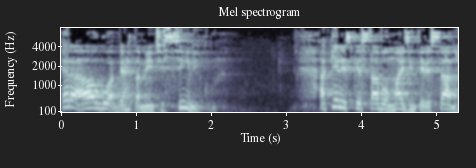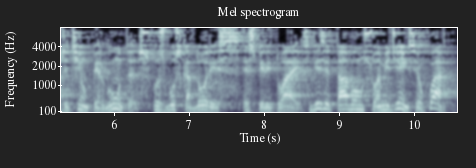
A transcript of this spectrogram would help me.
Era algo abertamente cínico. Aqueles que estavam mais interessados e tinham perguntas, os buscadores espirituais, visitavam Swamiji em seu quarto.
